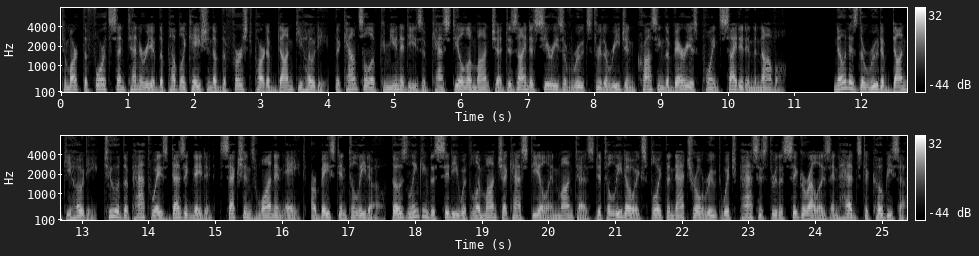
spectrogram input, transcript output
to mark the fourth centenary of the publication of the first part of Don Quixote. The Council of Communities of Castile-La Mancha designed a series of routes through the region crossing the various points cited in the novel. Known as the Route of Don Quixote, two of the pathways designated, sections 1 and 8, are based in Toledo, those linking the city with La Mancha Castile and Montes de Toledo exploit the natural route which passes through the Cigarrales and heads to Cobisa,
